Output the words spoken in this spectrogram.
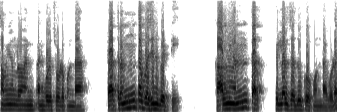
సమయంలో అని అని కూడా చూడకుండా రాత్రంతా భజన పెట్టి కాలనీ అంతా పిల్లలు చదువుకోకుండా కూడా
